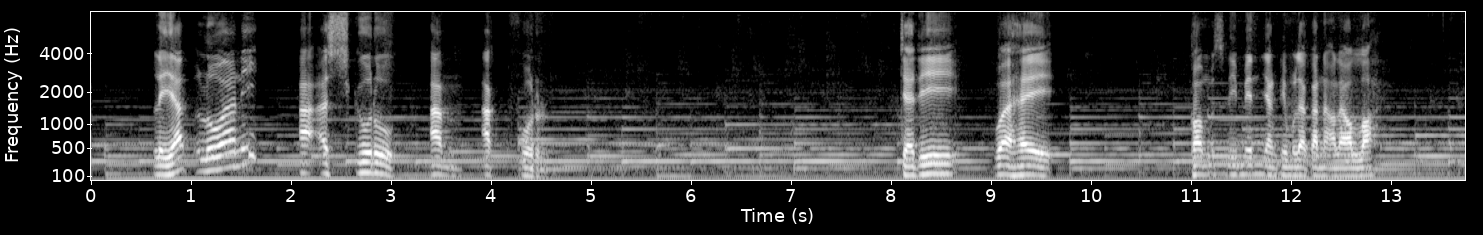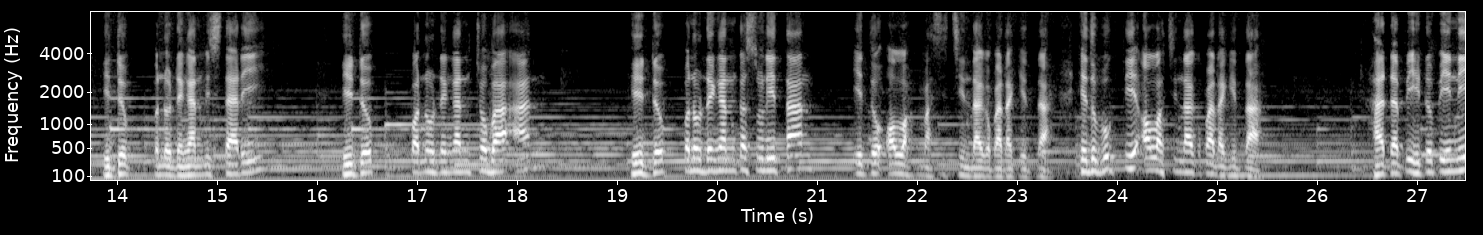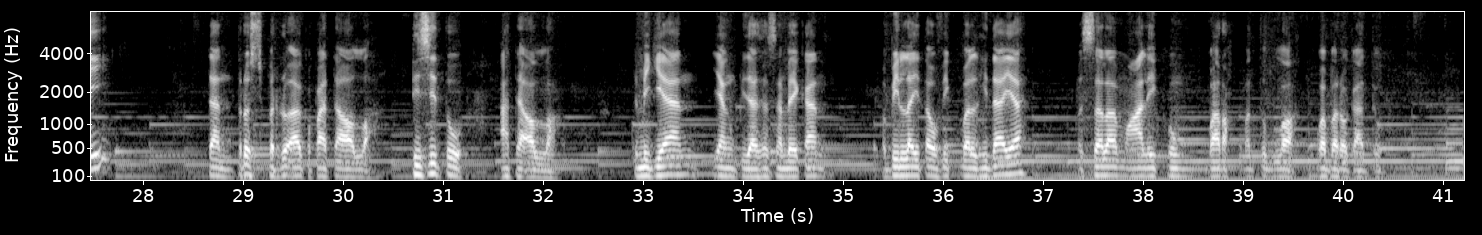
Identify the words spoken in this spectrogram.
liyabluwani a'ashkuru am akfur. Jadi wahai kaum muslimin yang dimuliakan oleh Allah, hidup penuh dengan misteri, hidup penuh dengan cobaan, hidup penuh dengan kesulitan, itu Allah masih cinta kepada kita. Itu bukti Allah cinta kepada kita. Hadapi hidup ini dan terus berdoa kepada Allah. Di situ ada Allah. Demikian yang bisa saya sampaikan. Wabillahi taufik wal hidayah. Wassalamualaikum warahmatullahi wabarakatuh.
